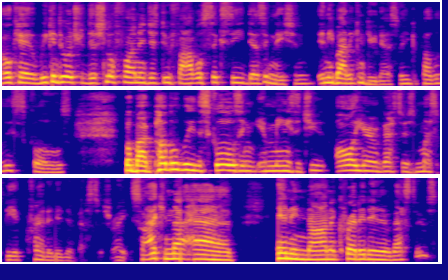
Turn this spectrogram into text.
okay, we can do a traditional fund and just do 506c designation. Anybody can do that, so you can publicly disclose. But by publicly disclosing, it means that you all your investors must be accredited investors, right? So I cannot have any non-accredited investors,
